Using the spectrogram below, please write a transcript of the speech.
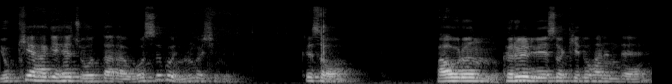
유쾌하게 해 주었다라고 쓰고 있는 것입니다. 그래서 바울은 그를 위해서 기도하는데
